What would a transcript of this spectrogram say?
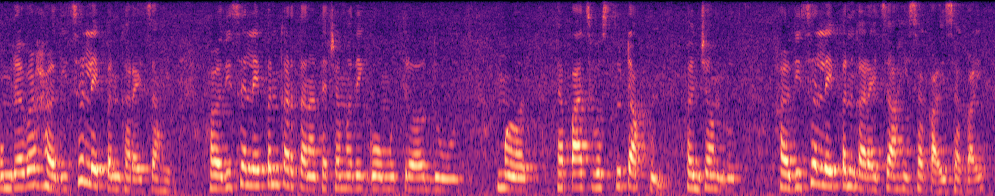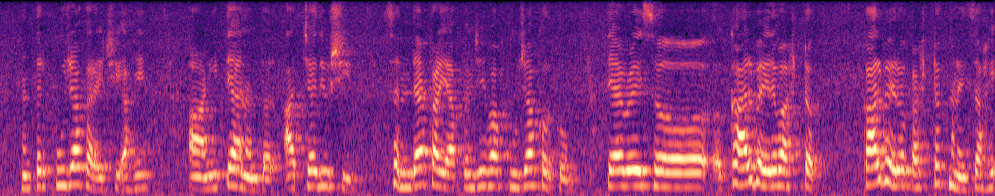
उमऱ्यावर हळदीचं लेपन करायचं आहे. हळदीचं लेपन करताना त्याच्यामध्ये गोमूत्र दूध मध ह्या पाच वस्तू टाकून पंचामृत हळदीचं लेपन करायचं आहे सकाळी सकाळी. नंतर पूजा करायची आहे आणि त्यानंतर आजच्या दिवशी संध्याकाळी आपण जेव्हा पूजा करतो त्यावेळेस कालभैरवाष्टक कालभैरव अष्टक म्हणायचं आहे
